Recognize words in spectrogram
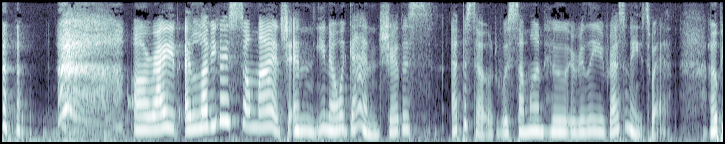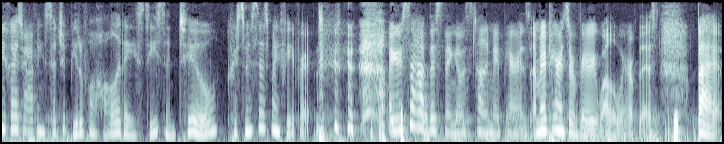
All right. I love you guys so much. And, you know, again, share this episode with someone who it really resonates with. I hope you guys are having such a beautiful holiday season too. Christmas is my favorite. I used to have this thing I was telling my parents, and my parents are very well aware of this, but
